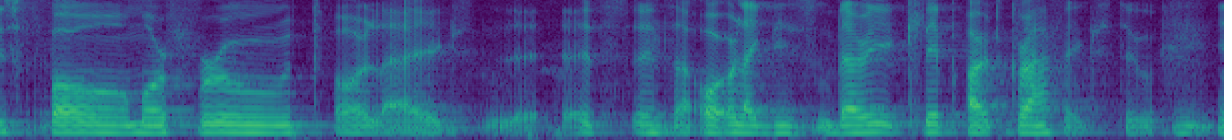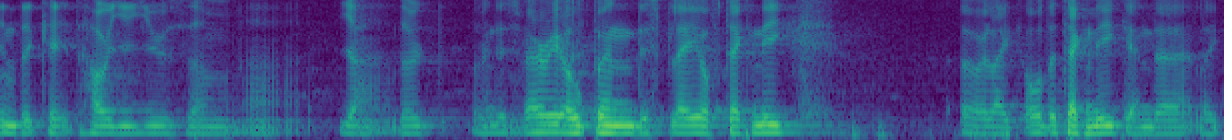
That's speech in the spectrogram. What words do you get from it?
use foam or fruit or like it's it's uh, or, or like these very clip art graphics to Mm. indicate how you use them uh, yeah they're, they're and this very open display of technique, or like all the technique, and uh, like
